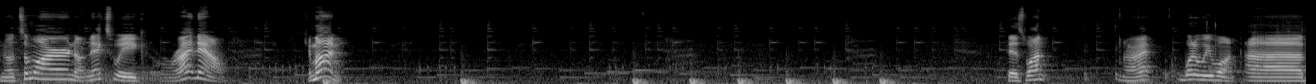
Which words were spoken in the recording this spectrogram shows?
not tomorrow, not next week, right now. Come on! There's one. Alright. What do we want? Uh...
